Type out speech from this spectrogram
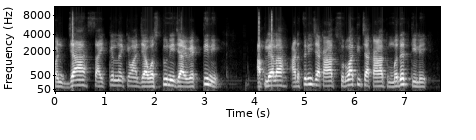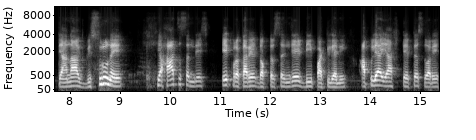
पण ज्या सायकलनं किंवा ज्या वस्तूंनी ज्या व्यक्तींनी आपल्याला अडचणीच्या काळात सुरुवातीच्या काळात मदत केली त्यांना विसरू नये. हाच संदेश एक प्रकारे डॉक्टर संजय डी पाटील यांनी आपल्या या स्टेटसद्वारे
